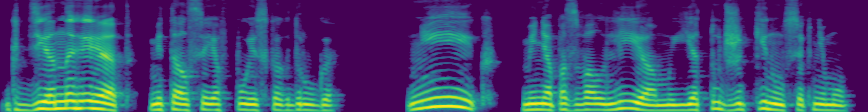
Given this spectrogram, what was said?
Где Нет? метался я в поисках друга. Ник, меня позвал Лиам, и я тут же кинулся к нему.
